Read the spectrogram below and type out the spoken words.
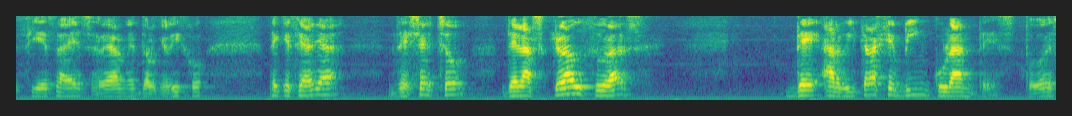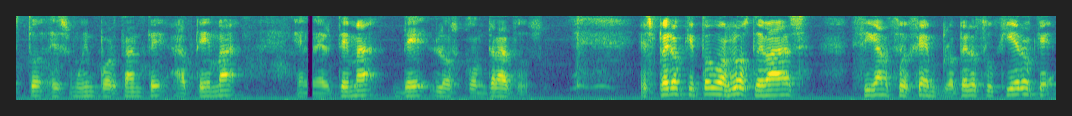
si esa es realmente lo que dijo, de que se haya deshecho de las cláusulas de arbitraje vinculantes. Todo esto es muy importante a tema, en el tema de los contratos. Espero que todos los demás sigan su ejemplo, pero sugiero que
